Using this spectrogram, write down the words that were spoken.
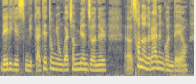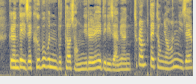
내리겠습니까? 대통령과 전면전을 어, 선언을 하는 건데요. 그런데 이제 그 부분부터 정리를 해드리자면 트럼프 대통령은 이제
